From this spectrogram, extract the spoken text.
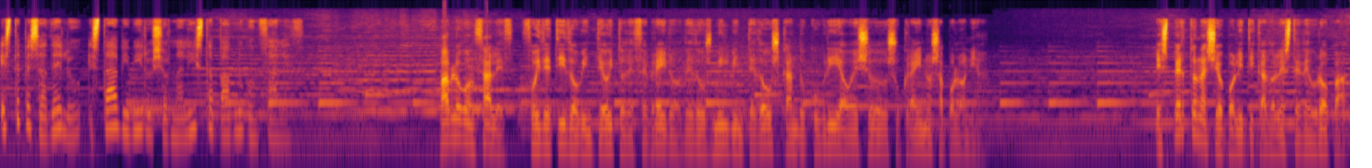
Este pesadelo está a vivir o xornalista Pablo González. Pablo González foi detido o 28 de febreiro de 2022 cando cubría o éxodo dos ucraínos a Polonia. Experto na xeopolítica do leste de Europa,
